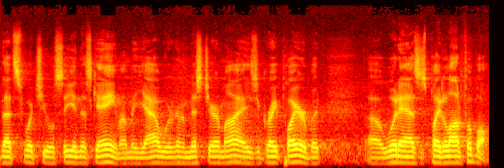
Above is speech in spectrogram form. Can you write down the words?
that's what you will see in this game. I mean, yeah, we're going to miss Jeremiah. He's a great player, but uh, Woodaz has played a lot of football,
